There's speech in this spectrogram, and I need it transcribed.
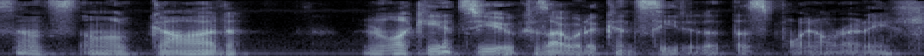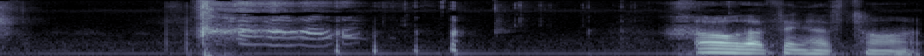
Sounds. Oh God, you're lucky it's you because I would have conceded at this point already. Oh, that thing has taunt.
